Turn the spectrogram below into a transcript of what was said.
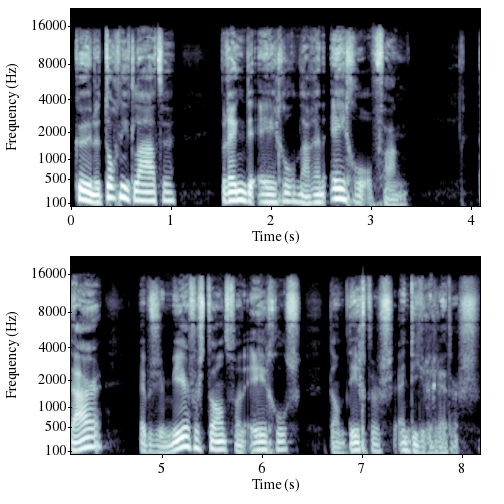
Kun je het toch niet laten? Breng de egel naar een egelopvang. Daar hebben ze meer verstand van egels dan dichters en dierenredders.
